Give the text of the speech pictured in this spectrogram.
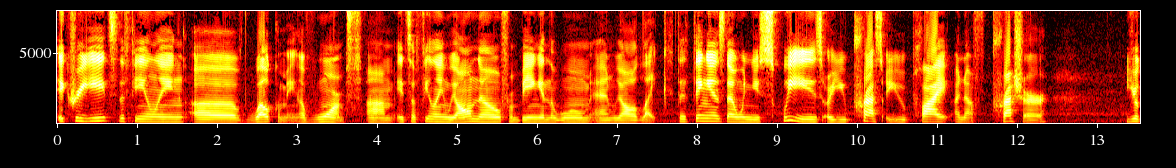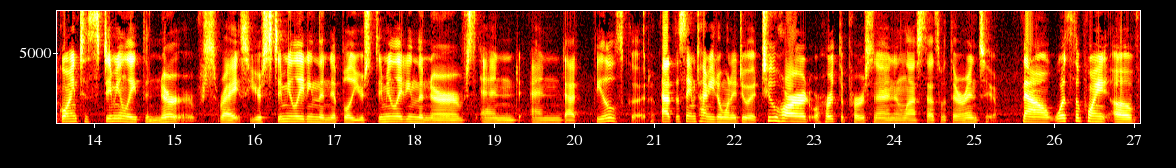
it creates the feeling of welcoming, of warmth. Um, it's a feeling we all know from being in the womb and we all like. The thing is that when you squeeze or you press or you apply enough pressure, you're going to stimulate the nerves, right? So you're stimulating the nipple, you're stimulating the nerves, and and that feels good. At the same time, you don't want to do it too hard or hurt the person unless that's what they're into. Now, what's the point of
